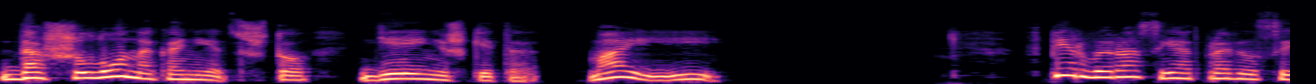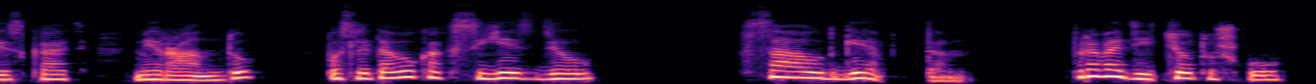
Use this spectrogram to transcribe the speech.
дошло, наконец, что денежки-то мои. В первый раз я отправился искать Миранду после того, как съездил в Саутгемптон проводить тетушку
